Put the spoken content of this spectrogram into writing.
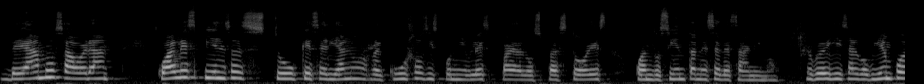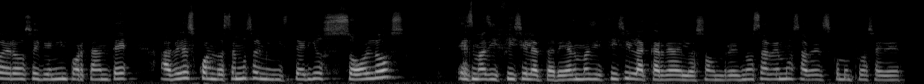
veamos ahora cuáles piensas tú que serían los recursos disponibles para los pastores cuando sientan ese desánimo. Yo creo que dijiste algo bien poderoso y bien importante. A veces cuando hacemos el ministerio solos, es más difícil la tarea, es más difícil la carga de los hombres. No sabemos a veces cómo proceder.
